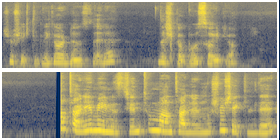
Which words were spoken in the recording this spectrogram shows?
Şu şekilde gördüğünüz üzere dış kabuğu soyuluyor. Mantar yemeğimiz için tüm mantarlarımı şu şekilde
